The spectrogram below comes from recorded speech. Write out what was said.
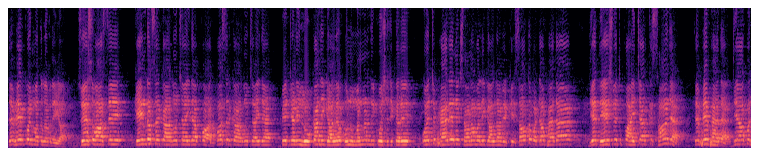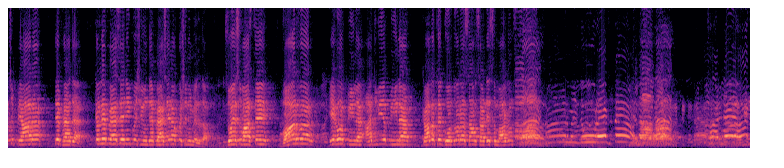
ਤੇ ਫਿਰ ਕੋਈ ਮਤਲਬ ਨਹੀਂਗਾ ਸੋ ਇਸ ਵਾਸਤੇ ਕੇਂਦਰ ਸਰਕਾਰ ਨੂੰ ਚਾਹੀਦਾ, ਭਾਜਪਾ ਸਰਕਾਰ ਨੂੰ ਚਾਹੀਦਾ ਵੀ ਜਿਹੜੀ ਲੋਕਾਂ ਦੀ ਗੱਲ ਉਹਨੂੰ ਮੰਨਣ ਦੀ ਕੋਸ਼ਿਸ਼ ਕਰੇ। ਉਹ ਚ ਫਾਇਦੇ, ਨੁਕਸਾਨਾਂ ਵਾਲੀ ਗੱਲ ਨਾ ਵੇਖੇ। ਸਭ ਤੋਂ ਵੱਡਾ ਫਾਇਦਾ ਹੈ ਜੇ ਦੇਸ਼ ਵਿੱਚ ਭਾਈਚਾਰਕ ਸਾਂਝ ਹੈ, ਤੇ ਫਿਰ ਫਾਇਦਾ ਹੈ। ਜੇ ਆਪਸ ਵਿੱਚ ਪਿਆਰ ਹੈ, ਤੇ ਫਾਇਦਾ ਹੈ। ਇਕੱਲੇ ਪੈਸੇ ਨਹੀਂ ਖੁਸ਼ੀ ਹੁੰਦੇ, ਪੈਸੇ ਨਾਲ ਕੁਝ ਨਹੀਂ ਮਿਲਦਾ। ਸੋ ਇਸ ਵਾਸਤੇ ਵਾਰ-ਵਾਰ ਇਹੋ ਅਪੀਲ ਹੈ, ਅੱਜ ਵੀ ਅਪੀਲ ਹੈ ਕੱਲ ਉੱਥੇ ਗੁਰਦੁਆਰਾ ਸਾਹਿਬ ਸਾਡੇ ਸਮਾਗਮ ਕਿਸਾਨ ਮਜ਼ਦੂਰ ਏਕਤਾ। ਜਿੰਦਾਬਾਦ ਸਾਡੇ ਹੱਕ।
